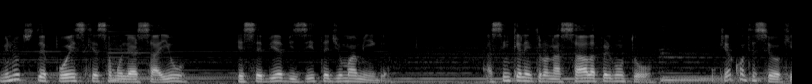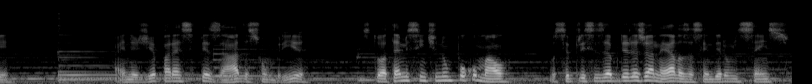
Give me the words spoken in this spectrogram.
Minutos depois que essa mulher saiu, recebi a visita de uma amiga. Assim que ela entrou na sala, perguntou: O que aconteceu aqui? A energia parece pesada, sombria. Estou até me sentindo um pouco mal. Você precisa abrir as janelas, acender um incenso.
